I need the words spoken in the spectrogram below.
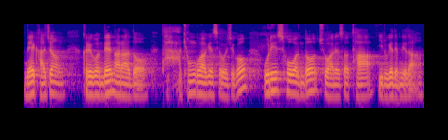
내 가정, 그리고 내 나라도 다 견고하게 세워지고 우리 소원도 주 안에서 다 이루게 됩니다.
